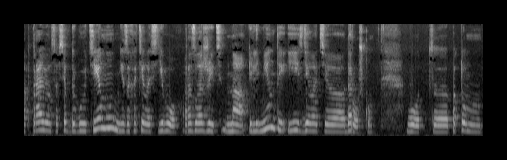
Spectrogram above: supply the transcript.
отправил совсем в другую тему. Мне захотелось его разложить на элементы и сделать э, дорожку. Вот. Э, потом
